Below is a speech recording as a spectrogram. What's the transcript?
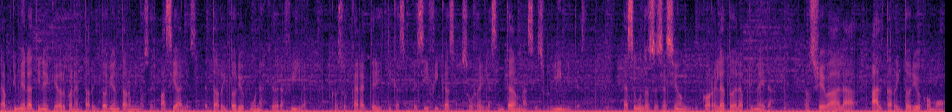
La primera tiene que ver con el territorio en términos espaciales, el territorio como una geografía, con sus características específicas, sus reglas internas y sus límites. La segunda asociación, correlato de la primera, nos lleva al territorio como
